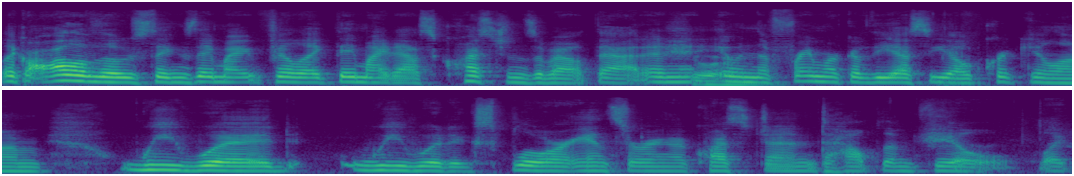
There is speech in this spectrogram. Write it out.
like all of those things they might feel like they might ask questions about that and sure. in the framework of the SEL curriculum we would we would explore answering a question to help them feel like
